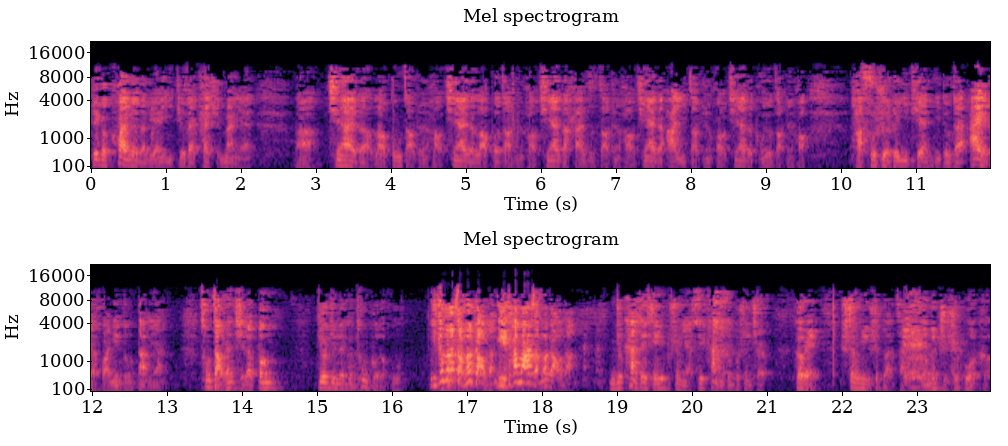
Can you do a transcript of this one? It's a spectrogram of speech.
这个快乐的涟漪就在开始蔓延。啊，亲爱的老公早晨好，亲爱的老婆早晨好，亲爱的孩子早晨好，亲爱的阿姨早晨好，亲爱的朋友早晨好。它辐射这一天，你都在爱的环境中荡漾。从早晨起来，嘣，丢进了个痛苦的湖。你他妈怎么搞的？你他妈怎么搞的？你就看谁谁不顺眼，谁看你都不顺气儿。各位，生命是短暂的，我们只是过客。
